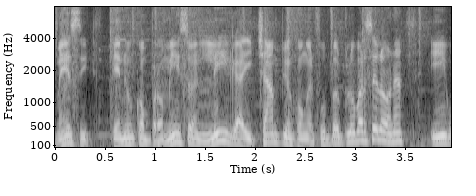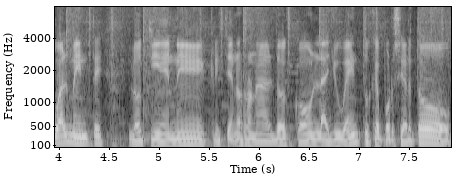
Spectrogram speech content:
Messi tiene un compromiso en Liga y Champions con el Fútbol Club Barcelona. E igualmente lo tiene Cristiano Ronaldo con la Juventus, que por cierto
